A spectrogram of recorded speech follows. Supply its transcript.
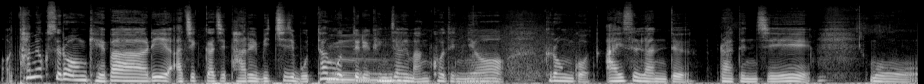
어, 탐욕스러운 개발이 아직까지 발을 미치지 못한 음. 곳들이 굉장히 많거든요. 그런 곳, 아이슬란드라든지 뭐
